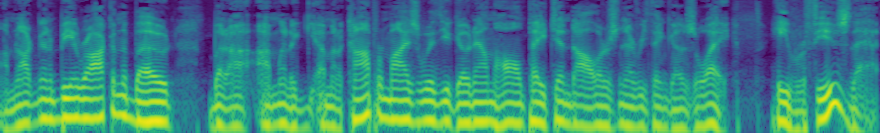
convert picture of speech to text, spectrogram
I'm not going to be rocking the boat, but I, I'm going to I'm going to compromise with you. Go down the hall and pay ten dollars, and everything goes away. He refused that,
